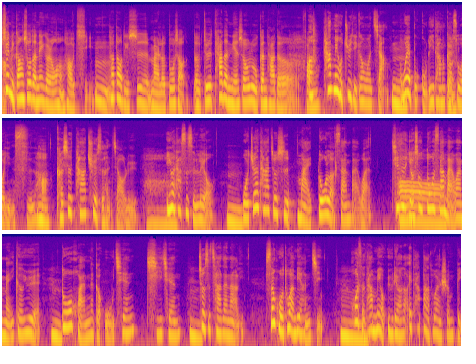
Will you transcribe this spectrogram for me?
所以你刚刚说的那个人，我很好奇，嗯，他到底是买了多少？呃，就是他的年收入跟他的房，呃、他没有具体跟我讲，嗯，我也不鼓励他们告诉我隐私哈。嗯、可是他确实很焦虑，哦，因为他四十六，嗯，我觉得他就是买多了三百万。其实有时候多三百万，每一个月多还那个五千七千，就是差在那里。生活突然变很紧，嗯或者他没有预料到，哎，他爸突然生病。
